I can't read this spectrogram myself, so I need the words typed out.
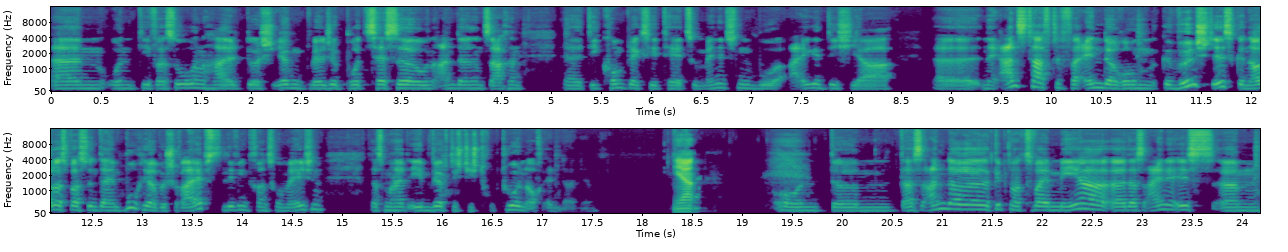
ähm, und die versuchen halt durch irgendwelche Prozesse und anderen Sachen äh, die Komplexität zu managen, wo eigentlich ja äh, eine ernsthafte Veränderung gewünscht ist. Genau das, was du in deinem Buch ja beschreibst, Living Transformation, dass man halt eben wirklich die Strukturen auch ändert. Ja. Ja, Und ähm, das andere gibt noch zwei mehr. Äh, das eine ist, ähm,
